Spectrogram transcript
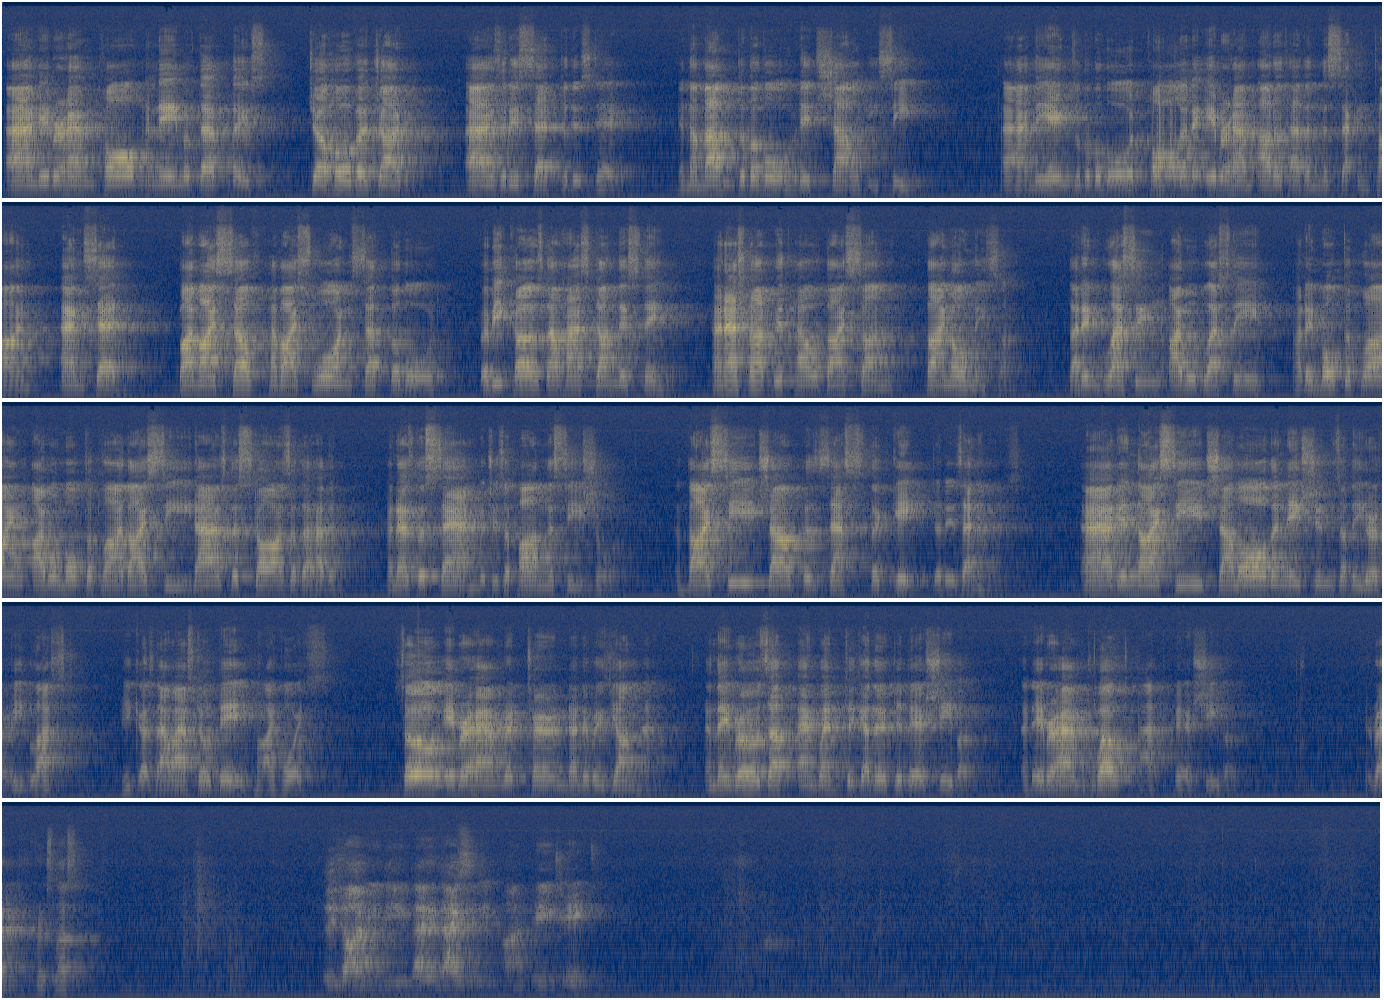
And Abraham called the name of that place Jehovah Jireh, as it is said to this day, In the mount of the Lord it shall be seen. And the angel of the Lord called unto Abraham out of heaven the second time, and said, By myself have I sworn, saith the Lord, for because thou hast done this thing, and hast not withheld thy son, thine only son, that in blessing I will bless thee, and in multiplying I will multiply thy seed as the stars of the heaven, and as the sand which is upon the seashore. And thy seed shall possess the gate of his enemies. And in thy seed shall all the nations of the earth be blessed, because thou hast obeyed my voice. So Abraham returned unto his young men, and they rose up and went together to Beersheba, and Abraham dwelt at Beersheba. We read it the first lesson. Please join me in the Benedicite on page 8.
